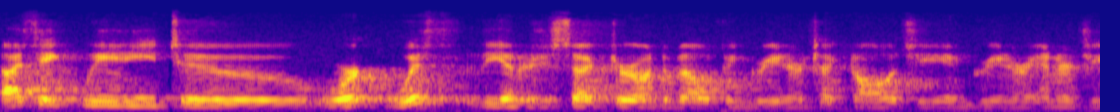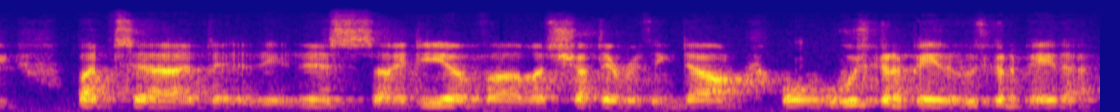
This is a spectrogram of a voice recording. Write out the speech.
I think we need to work with the energy sector on developing greener technology and greener energy. But uh, this idea of uh, let's shut everything down, well, who's going to pay? Who's going to pay that?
